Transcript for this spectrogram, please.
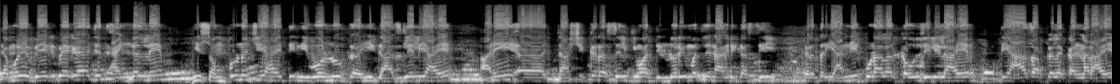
त्यामुळे वेगवेगळ्या जे अँगलने ही संपूर्ण जी आहे ती निवडणूक ही गाजलेली आहे. आणि नाशिककर असतील किंवा दिंडोरी मधले नागरिक असतील खरं तर यांनी कुणाला कौल दिलेला आहे ते आज आपल्याला कळणार आहे.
